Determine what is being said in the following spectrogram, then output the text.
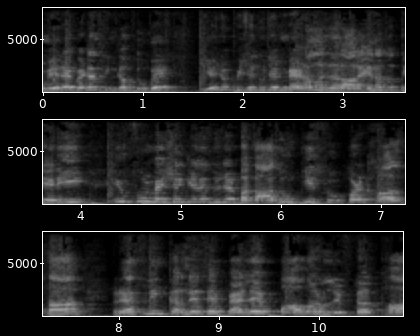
मेरे बेटे सिंगम दुबे, ये जो पीछे तुझे मेडल नज़र आ रहे हैं ना तो तेरी इंफॉर्मेशन के लिए तुझे बता दूँ कि सुपर खालसा रेसलिंग करने से पहले पावर लिफ्टर था।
